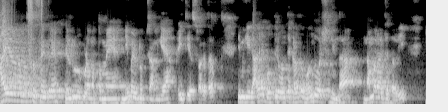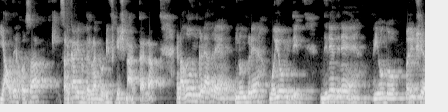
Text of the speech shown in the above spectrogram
ಹಾಯ್ ಎಲ್ಲರೂ ನಮಸ್ತೆ ಸ್ನೇಹಿತರೆ. ಎಲ್ರಿಗೂ ಕೂಡ ಮತ್ತೊಮ್ಮೆ ನಿಮ್ಮ ಯೂಟ್ಯೂಬ್ ಚಾನಲ್ಗೆ ಪ್ರೀತಿಯ ಸ್ವಾಗತ. ನಿಮ್ಗೆ ಈಗಾಗಲೇ ಗೊತ್ತಿರುವಂತೆ ಕಳೆದ ಒಂದು ವರ್ಷದಿಂದ ನಮ್ಮ ರಾಜ್ಯದಲ್ಲಿ ಯಾವುದೇ ಹೊಸ ಸರ್ಕಾರಿ ಹುದ್ದೆಗಳ ನೋಟಿಫಿಕೇಶನ್ ಆಗ್ತಾ ಇಲ್ಲ. ಅಂಡ್ ಅದು ಒಂದು ಕಡೆ ಆದ್ರೆ ಇನ್ನೊಂದು ಕಡೆ ವಯೋಮಿತಿ. ದಿನೇ ದಿನೇ ಈ ಒಂದು ಪರೀಕ್ಷೆಯ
